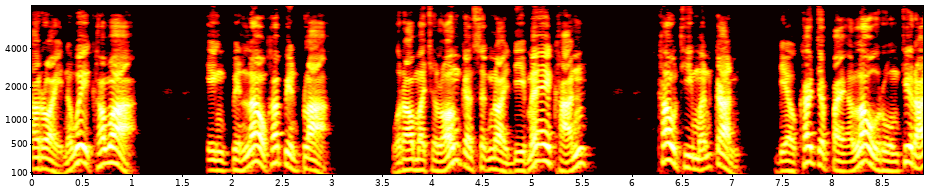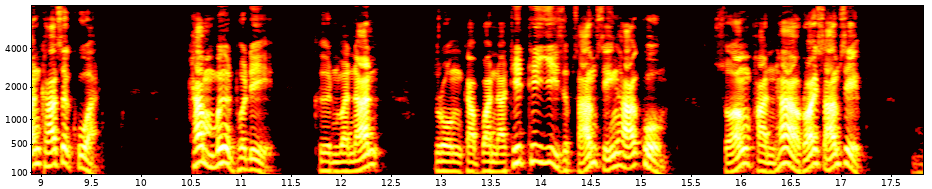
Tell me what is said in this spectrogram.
อร่อยนะเว้ยข้าว่า เองเป็นเหล้าข้าเป็นปลา เรามาฉลองกันสักหน่อยดีไหมไอ้ขัน เข้าทีเหมือนกัน เดี๋ยวข้าจะไปเอาเหล้ารวมที่ร้านค้าสักขวด ค่ำมืดพอดี คืนวันนั้น ตรงกับวันอาทิตย์ที่ 23 สิงหาคม 2530โบ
